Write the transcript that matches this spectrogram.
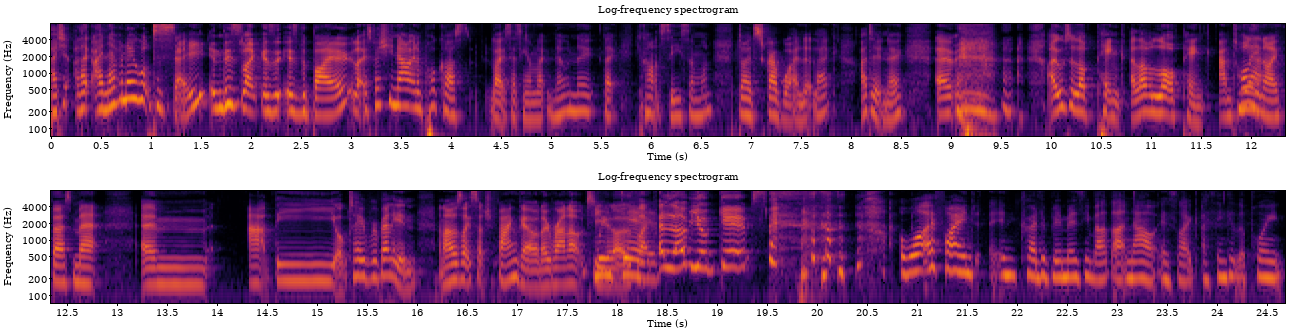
I just, like I never know what to say in this like is is the bio. Like especially now in a podcast like setting I'm like no no like you can't see someone. Do I describe what I look like? I don't know. Um, I also love pink. I love a lot of pink. And Tolly yeah. and I first met um at the October Rebellion, and I was like such a fangirl, and I ran up to you we and I was like, "I love your GIFs." what I find incredibly amazing about that now is like I think at the point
